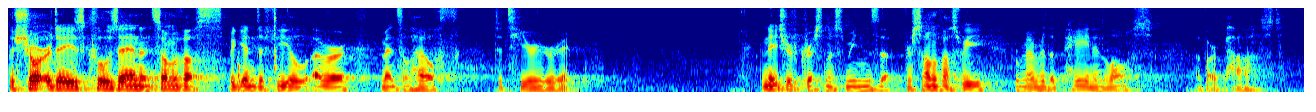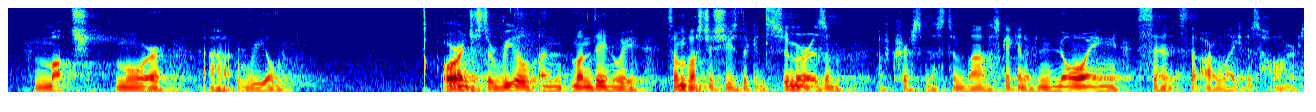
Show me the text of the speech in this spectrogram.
The shorter days close in, and some of us begin to feel our mental health deteriorate. The nature of Christmas means that for some of us, we remember the pain and loss of our past much more uh, real. Or in just a real and mundane way, some of us just use the consumerism of Christmas to mask a kind of gnawing sense that our life is hard.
